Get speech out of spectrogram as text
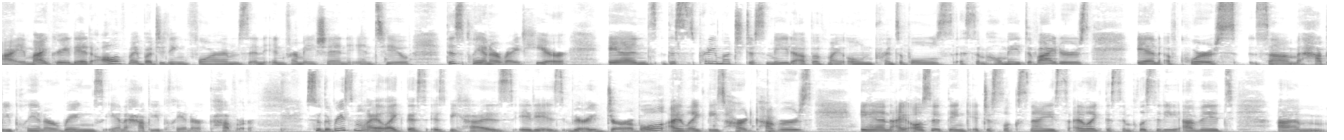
I migrated all of my budgeting forms and information into this planner right here. And this is pretty much just made up of my own printables, some homemade dividers, and of course, some Happy Planner rings and a Happy Planner cover. So the reason why I like this is because it is very durable. I like these hard covers and I also think it just looks nice. I like the simplicity of it. Um,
